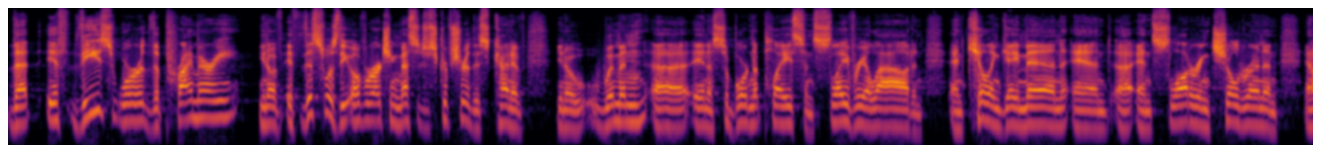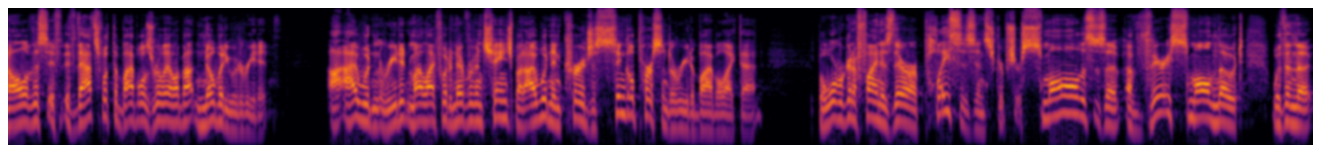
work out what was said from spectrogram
that if these were the primary, you know, if, if this was the overarching message of Scripture, this kind of, you know, women uh, in a subordinate place and slavery allowed and, and killing gay men and, uh, and slaughtering children and, and all of this, if, if that's what the Bible is really all about, nobody would read it. I, I wouldn't read it. My life would have never been changed, but I wouldn't encourage a single person to read a Bible like that. But what we're going to find is there are places in Scripture, small, this is a, a, very small note within the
